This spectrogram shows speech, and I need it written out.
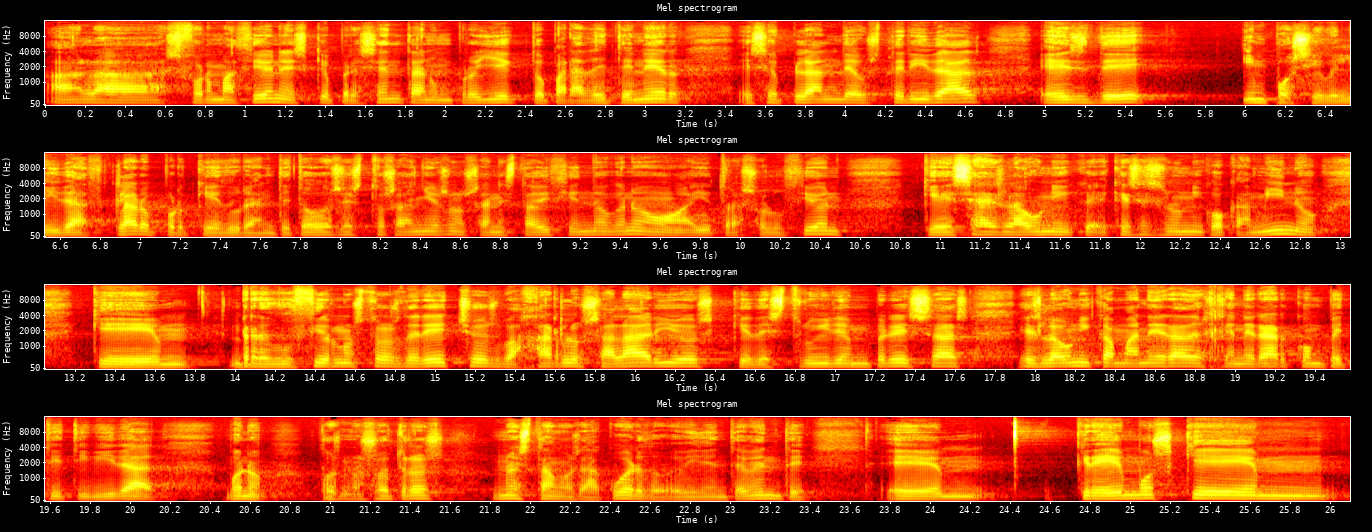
a las formaciones que presentan un proyecto para detener ese plan de austeridad es de imposibilidad, claro, porque durante todos estos años nos han estado diciendo que no hay otra solución, que, esa es la única, que ese es el único camino, que mm, reducir nuestros derechos, bajar los salarios, que destruir empresas es la única manera de generar competitividad. Bueno, pues nosotros no estamos de acuerdo, evidentemente. Em, creemos que mm,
